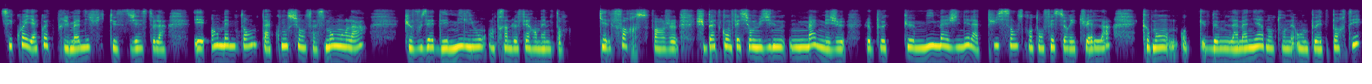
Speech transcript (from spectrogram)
C'est quoi Il y a quoi de plus magnifique que ce geste-là? Et en même temps, tu as conscience à ce moment-là que vous êtes des millions en train de le faire en même temps quelle force. Enfin, je ne suis pas de confession musulmane, mais je ne peux que m'imaginer la puissance quand on fait ce rituel-là, comment, de la manière dont on, on, peut être porté.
